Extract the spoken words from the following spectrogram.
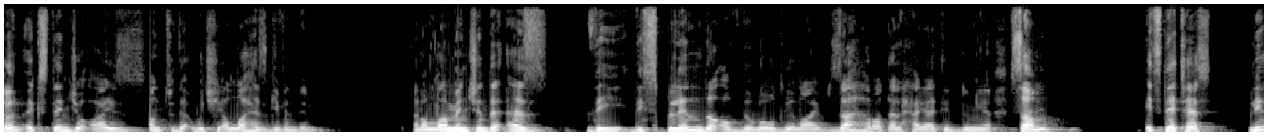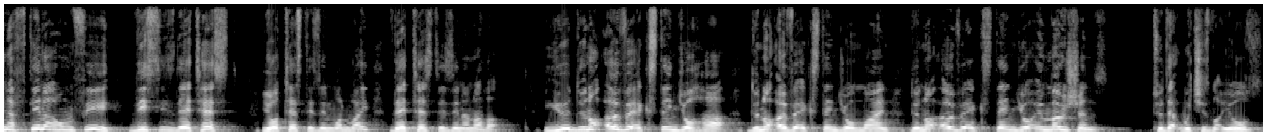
Don't extend your eyes onto that which Allah has given them. And Allah mentioned that as the, the splendor of the worldly life. Zahrat al dunya. Some, it's their test. لِنَفْتِنَهُمْ فِيهِ This is their test. Your test is in one way, their test is in another. You do not overextend your heart, do not overextend your mind, do not overextend your emotions to that which is not yours.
